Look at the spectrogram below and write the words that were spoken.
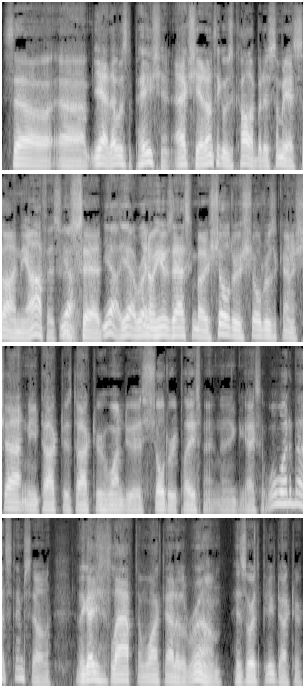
So uh, yeah, that was the patient. Actually, I don't think it was a caller, but it was somebody I saw in the office who Yeah. said, Yeah, yeah, right. You know, he was asking about his shoulder. His shoulders are kind of shot, and he talked to his doctor who wanted to do a shoulder replacement. And the guy said, "Well, what about stem cell?" And the guy just laughed and walked out of the room. His orthopedic doctor.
